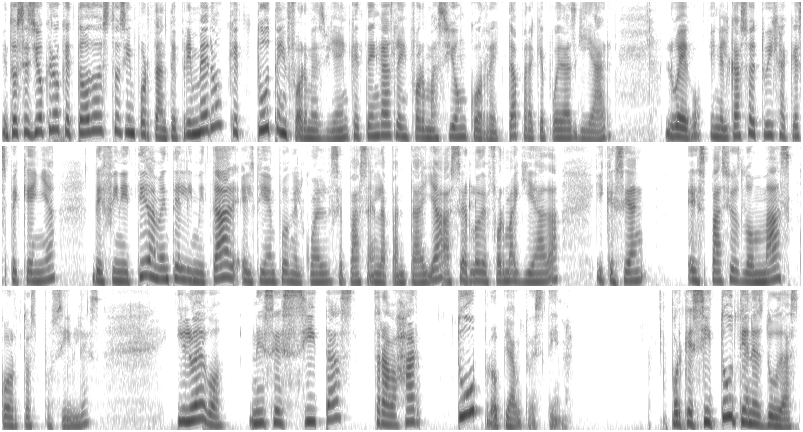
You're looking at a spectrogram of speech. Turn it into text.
Entonces yo creo que todo esto es importante. Primero, que tú te informes bien, que tengas la información correcta para que puedas guiar. Luego, en el caso de tu hija que es pequeña, definitivamente limitar el tiempo en el cual se pasa en la pantalla, hacerlo de forma guiada y que sean espacios lo más cortos posibles. Y luego, necesitas trabajar tu propia autoestima. Porque si tú tienes dudas,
